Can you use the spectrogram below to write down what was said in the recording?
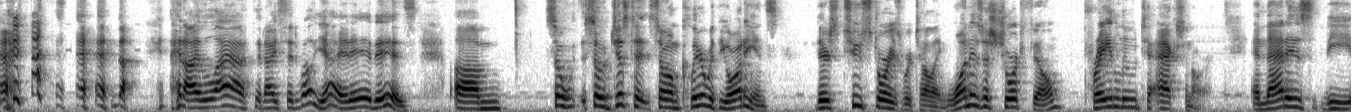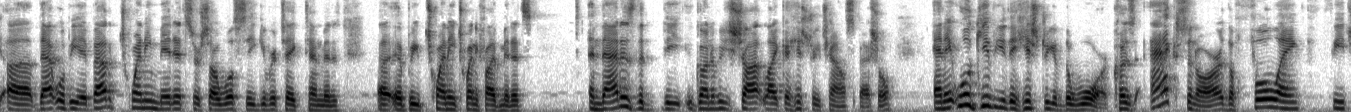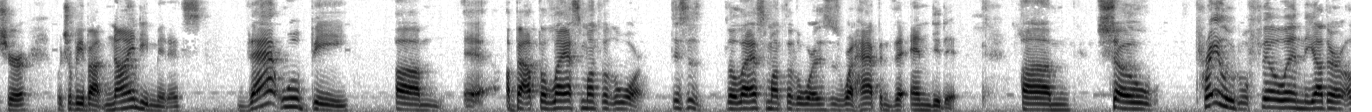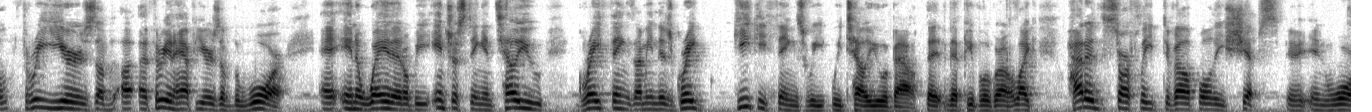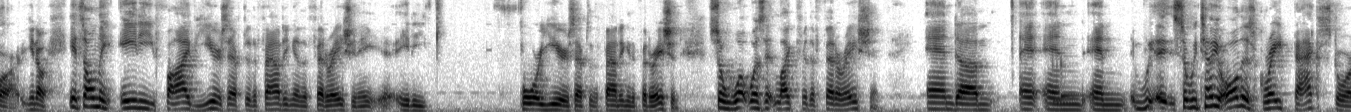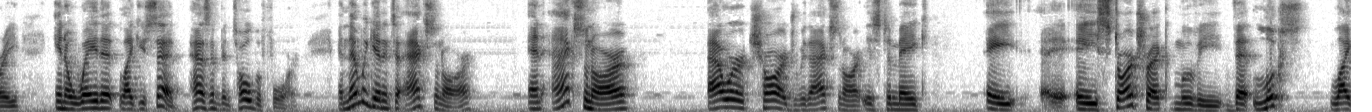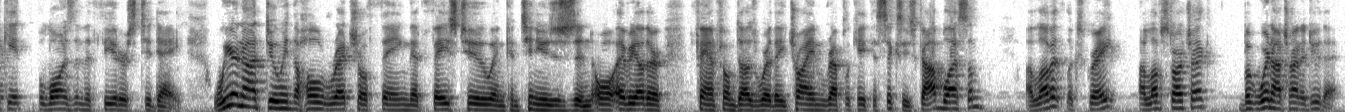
and, and, and, I laughed and I said, well, yeah, it, it is. Um, so, so just to, so I'm clear with the audience, there's two stories we're telling. One is a short film, Prelude to Axanar. And that is the uh, that will be about 20 minutes or so. We'll see, give or take 10 minutes. Uh, it'll be 20, 25 minutes, and that is the, the going to be shot like a History Channel special and it will give you the history of the war. Because Axanar, the full length feature, which will be about 90 minutes, that will be um, eh, about the last month of the war. This is the last month of the war. This is what happened that ended it. Um, so Prelude will fill in the other uh, three years of uh, uh, three and a half years of the war in a way that'll be interesting and tell you great things. I mean, there's great geeky things we, we tell you about that, that people are going like how did starfleet develop all these ships in, in, war? You know it's only 85 years after the founding of the federation 84 years after the founding of the federation. So what was it like for the federation? And um, and and, and we, so we tell you all this great backstory in a way that like you said hasn't been told before and then we get into axanar and axanar our charge with axanar is to make a, a Star Trek movie that looks like it belongs in the theaters today. We are not doing the whole retro thing that Phase Two and continues and all every other fan film does, where they try and replicate the '60s. God bless them. I love it. Looks great. I love Star Trek, but we're not trying to do that.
